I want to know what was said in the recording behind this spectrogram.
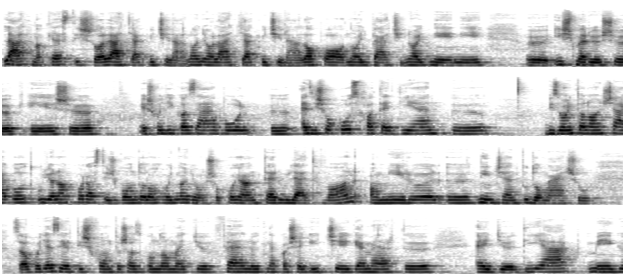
látnak ezt is, látják, mit csinál anya, látják, mit csinál apa, nagybácsi, nagynéni, ismerősök, és, és hogy igazából ez is okozhat egy ilyen bizonytalanságot, ugyanakkor azt is gondolom, hogy nagyon sok olyan terület van, amiről nincsen tudomásuk. Szóval, hogy ezért is fontos azt gondolom egy felnőttnek a segítsége, mert egy diák még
